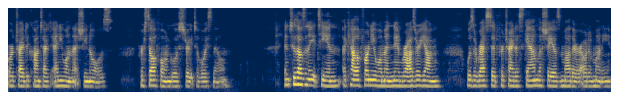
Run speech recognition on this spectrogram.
or tried to contact anyone that she knows. Her cell phone goes straight to voicemail. In 2018, a California woman named Roser Young was arrested for trying to scam Lashaya's mother out of money.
